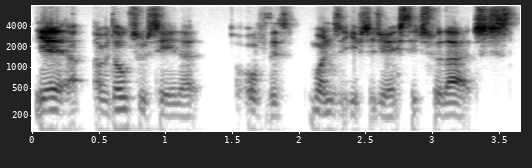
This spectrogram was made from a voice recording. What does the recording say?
Yeah, I would also say that of the ones that you've suggested, so that's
